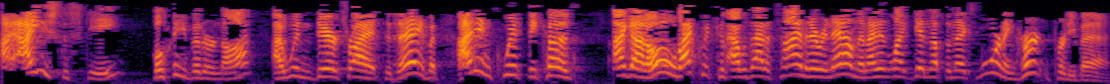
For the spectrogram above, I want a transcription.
I, I used to ski, believe it or not. I wouldn't dare try it today, but I didn't quit because I got old. I quit because I was out of time, and every now and then I didn't like getting up the next morning, hurting pretty bad.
